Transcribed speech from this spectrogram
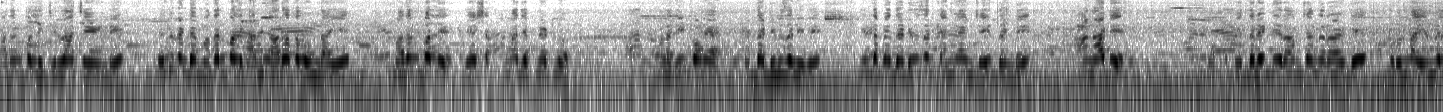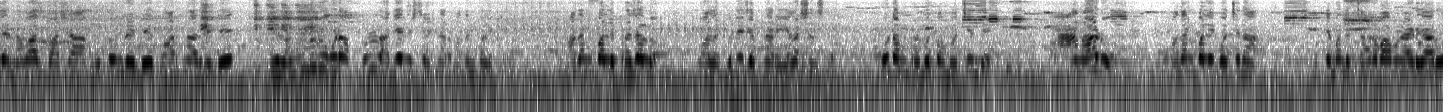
మదనపల్లి జిల్లా చేయండి ఎందుకంటే మదనపల్లికి అన్ని అర్హతలు ఉన్నాయి. మదనపల్లి దేశ అన్న చెప్పినట్లు మన దీంట్లోనే పెద్ద డివిజన్ ఇది. ఇంత పెద్ద డివిజన్కి అన్యాయం చేయొద్దండి. ఆనాటి పెద్దరెడ్డి రామచంద్రారెడ్డి అప్పుడున్న ఎమ్మెల్యే నవాజ్ బాషా మిథున్ రెడ్డి ద్వారకనాథ్ రెడ్డి వీళ్ళందరూ కూడా ఫుల్ అగేనిస్ట్ చేసినారు మదనపల్లికి. మదనపల్లి ప్రజలు వాళ్ళ బుద్ధి చెప్పినారు ఈ ఎలక్షన్స్లో. కూటమి ప్రభుత్వం వచ్చింది. ఆనాడు మదనపల్లికి వచ్చిన ముఖ్యమంత్రి చంద్రబాబు నాయుడు గారు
